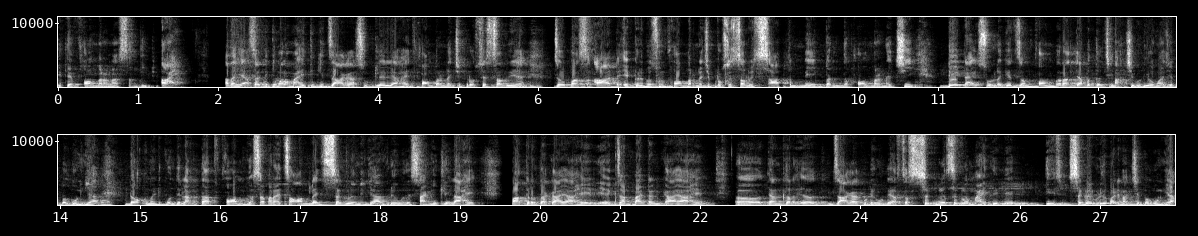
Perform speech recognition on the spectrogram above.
इथे फॉर्म भरण्यास संधी आहे. आता यासाठी तुम्हाला माहिती की जागा सुटलेल्या आहेत. फॉर्म भरण्याची प्रोसेस चालू आहे. जवळपास आठ एप्रिलपासून फॉर्म भरण्याची प्रोसेस चालू आहे. सात मे पर्यंत फॉर्म भरण्याची डेट आहे. सो लगेच जाऊन फॉर्म भरा. त्याबद्दलची मागची व्हिडिओ माझे बघून घ्या. डॉक्युमेंट कोणते लागतात? फॉर्म कसा भरायचा? ऑनलाईन सगळं मी त्या व्हिडिओमध्ये सांगितलेलं आहे. पात्रता काय आहे एक्झाम पॅटर्न काय आहे त्यानंतर जागा कुठे कुठे असतात सगळं सगळं माहिती लेख ती सगळे व्हिडिओ पाठीमागचे बघून घ्या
